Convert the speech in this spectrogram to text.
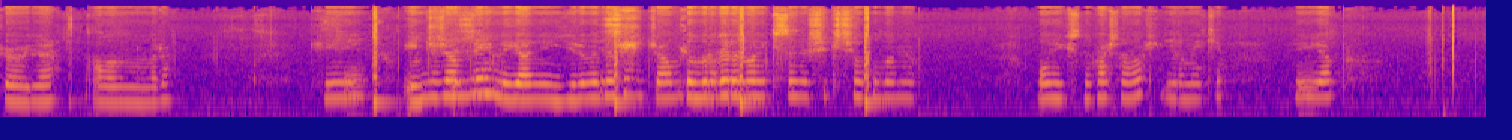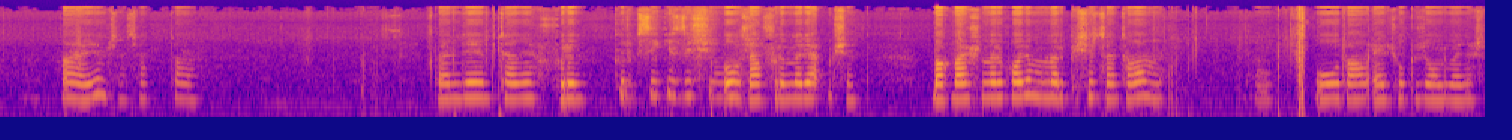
Şöyle alalım bunları. Ki ince cam Hüseyin. değil de yani 25 Hüseyin, cam. Kömürlerin 12'sini ışık için kullanıyorum. 12'sinde kaç tane var? 22. İyi yap. Ha öyle misin sen? Tamam. Ben de bir tane fırın. 48 ışığım Oo sen fırınları yapmışsın. Bak ben şunları koydum bunları pişirsen tamam mı? Tamam. Oo tamam ev çok güzel oldu beyler.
